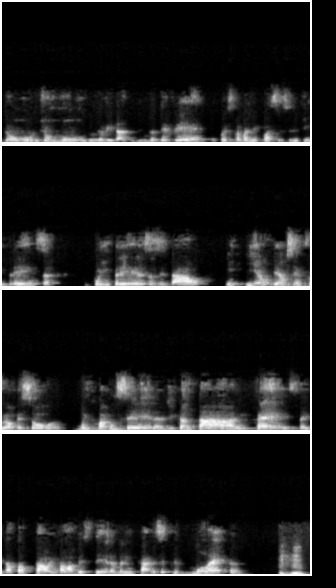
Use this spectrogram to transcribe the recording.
de um, de um mundo, eu vim da, da TV, depois trabalhei com assessoria de imprensa, com empresas e tal. E, e eu, eu sempre fui uma pessoa muito bagunceira, de cantar, e festa, e tal, tal, tal, e falar besteira, brincar. Eu sempre, moleca. Uhum.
